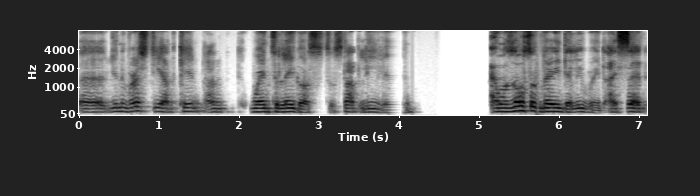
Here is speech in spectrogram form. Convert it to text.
uh, university and came and went to Lagos to start living, I was also very deliberate. I said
